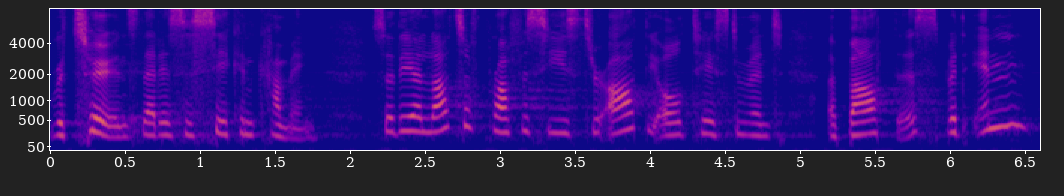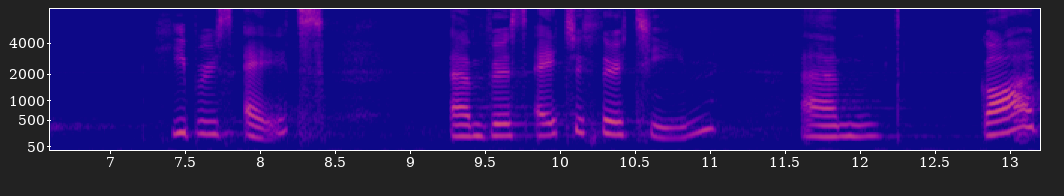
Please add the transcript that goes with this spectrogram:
returns. That is his second coming. So there are lots of prophecies throughout the Old Testament about this, but in Hebrews 8, um, verse 8 to 13, um, God,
